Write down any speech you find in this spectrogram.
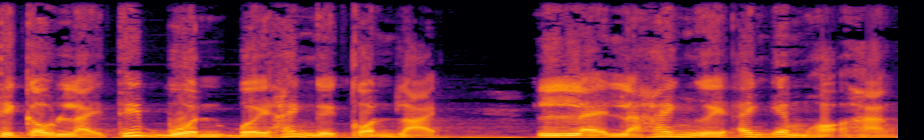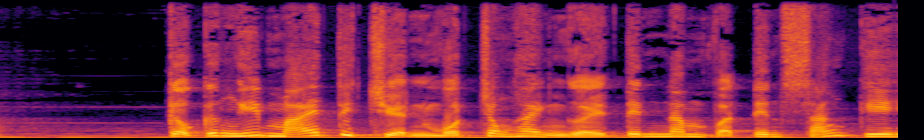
Thì cậu lại thấy buồn bởi hai người còn lại Lại là hai người anh em họ hàng. Cậu cứ nghĩ mãi tới chuyện một trong hai người tên Năm và tên Sáng kia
